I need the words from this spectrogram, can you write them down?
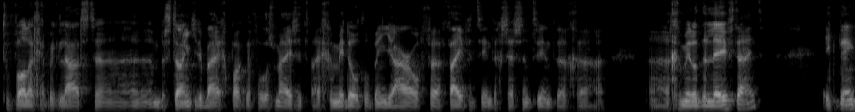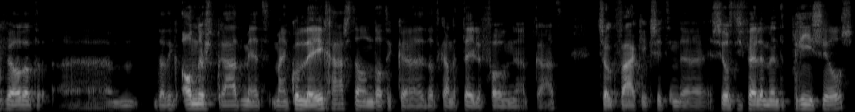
toevallig heb ik laatst uh, een bestandje erbij gepakt. En volgens mij zitten wij gemiddeld op een jaar of uh, 25, 26 gemiddelde leeftijd. Ik denk wel dat, ehm, dat ik anders praat met mijn collega's dan dat ik, dat ik aan de telefoon praat. Het is ook vaak, ik zit in de sales development, de pre-sales.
